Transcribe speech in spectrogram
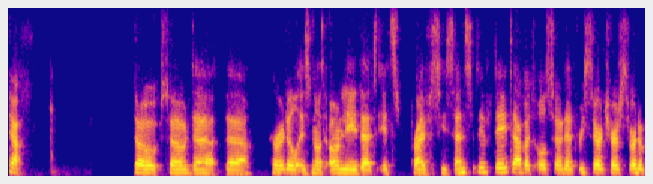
Yeah. So, so the, the hurdle is not only that it's privacy sensitive data, but also that researchers sort of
